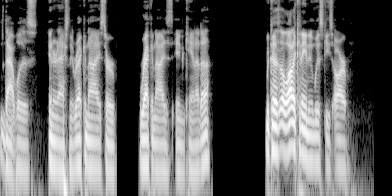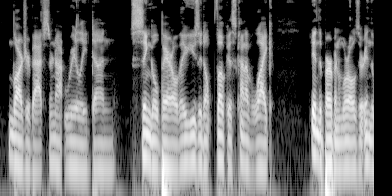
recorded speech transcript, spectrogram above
that was internationally recognized or recognized in Canada because a lot of Canadian whiskeys are larger batches. They're not really done single barrel. They usually don't focus kind of like in the bourbon worlds or in the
